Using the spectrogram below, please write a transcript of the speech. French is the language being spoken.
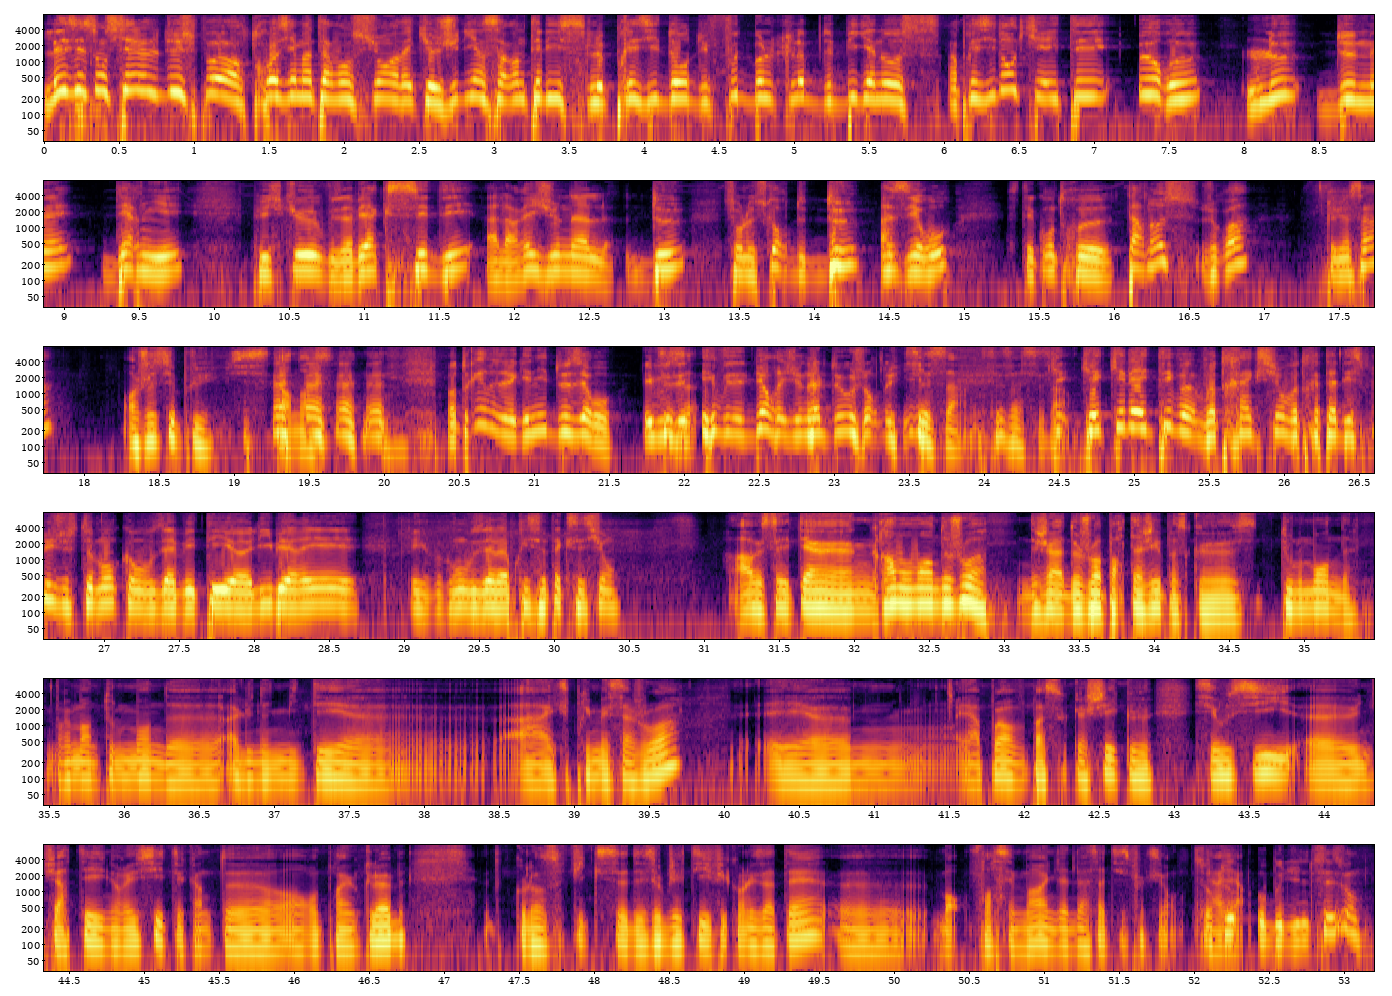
Les essentiels du sport, troisième intervention avec Julien Sarantelis, le président du Football Club de Biganos. Un président qui a été heureux le 2 mai dernier, puisque vous avez accédé à la régionale 2 sur le score de 2 à 0. C'était contre Tarnos, je crois. C'est bien ça? Oh, je sais plus si c'est Tarnos. en tout cas, vous avez gagné 2-0. Et vous, êtes, ça. et vous êtes bien en régional 2 aujourd'hui. c'est ça, c'est ça, c'est ça. Que- que- Quelle a été vo- votre réaction, votre état d'esprit justement quand vous avez été euh, libéré et quand vous avez appris cette accession? Ah, mais ça a été un grand moment de joie. Déjà, de joie partagée parce que tout le monde, vraiment tout le monde, euh, à l'unanimité, euh, a exprimé sa joie. Et, euh, et après, on ne va pas se cacher que c'est aussi euh, une fierté, une réussite quand euh, on reprend un club, que l'on se fixe des objectifs et qu'on les atteint. bon, forcément, il y a de la satisfaction. Surtout derrière. au bout d'une saison.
